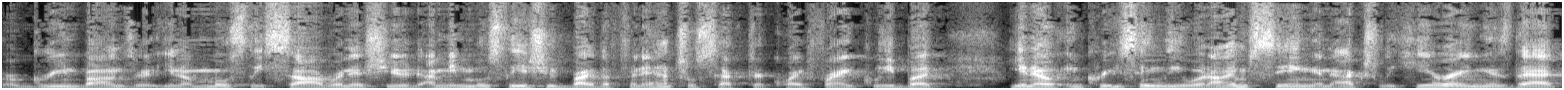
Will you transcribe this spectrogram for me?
or green bonds are, you know, mostly sovereign issued. I mean, mostly issued by the financial sector, quite frankly. But, you know, increasingly what I'm seeing and actually hearing is that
